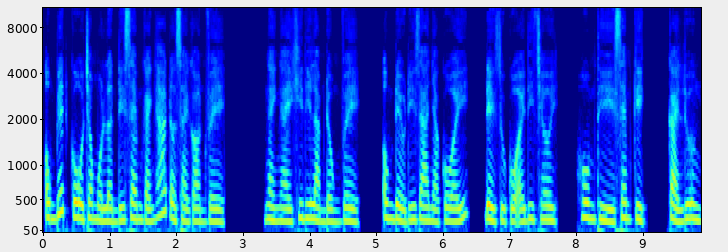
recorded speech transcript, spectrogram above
Ông biết cô trong một lần đi xem gánh hát ở sài gòn về. Ngày ngày khi đi làm đồng về, ông đều đi ra nhà cô ấy để rủ cô ấy đi chơi. Hôm thì xem kịch, cải lương,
